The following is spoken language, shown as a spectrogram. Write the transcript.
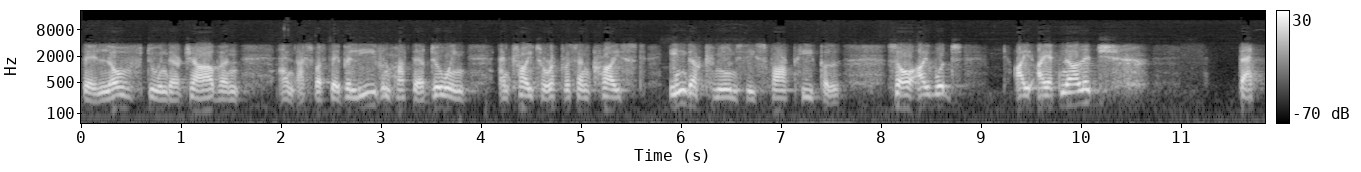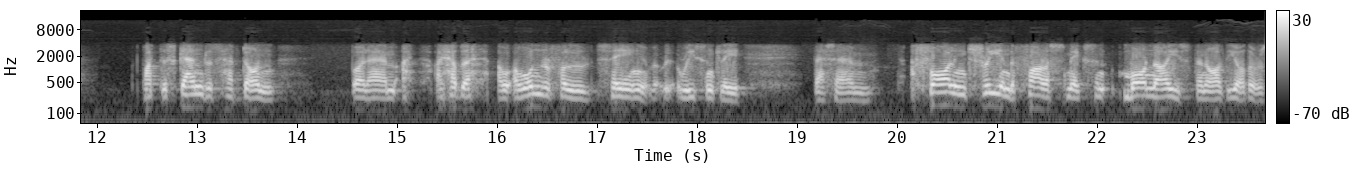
they love doing their job and and I suppose they believe in what they're doing and try to represent Christ in their communities for people. So I would, I, I acknowledge that what the scandals have done but um, I, I had a, a, wonderful saying recently that um, a falling tree in the forest makes more noise than all the others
